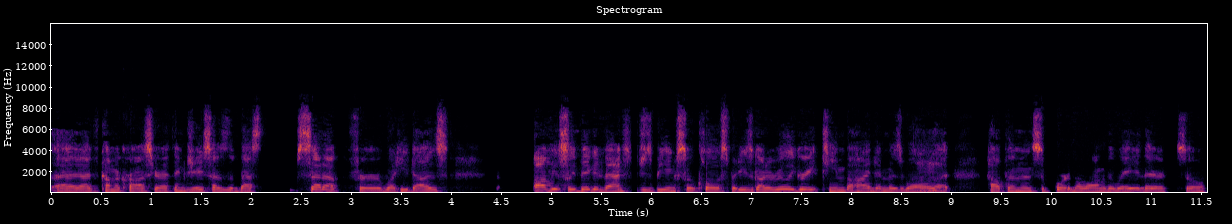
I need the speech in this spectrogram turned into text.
uh, I've come across here, I think Jace has the best setup for what he does. Obviously, big advantage is being so close, but he's got a really great team behind him as well mm-hmm. that help him and support him along the way there. So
